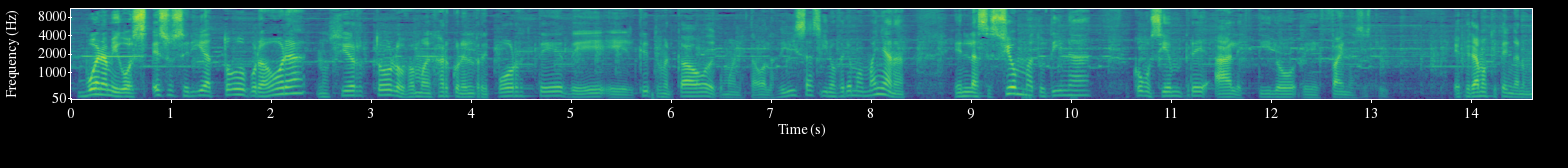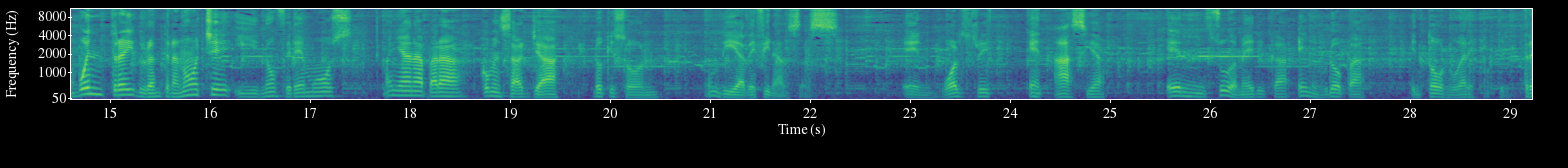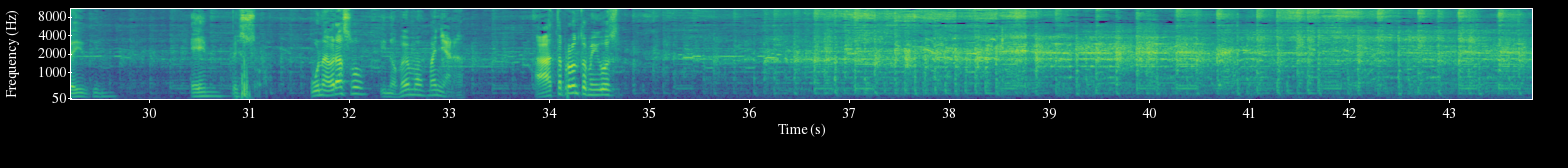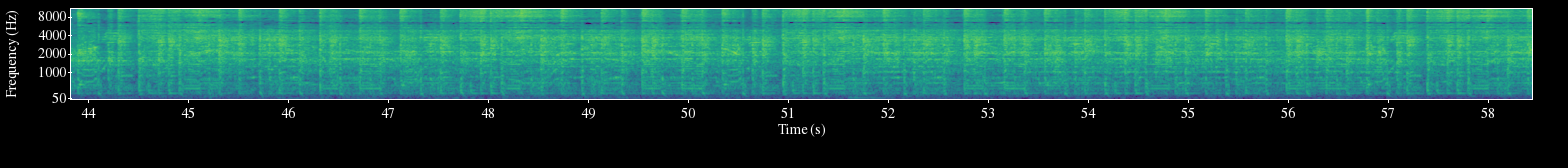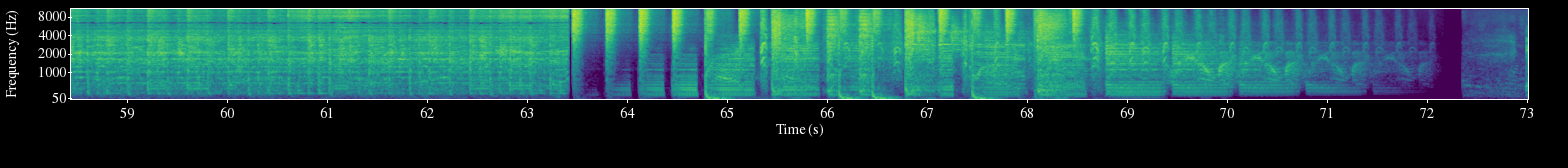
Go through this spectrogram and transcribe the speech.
Bueno amigos, eso sería todo por ahora, ¿no es cierto? Los vamos a dejar con el reporte del criptomercado, de cómo han estado las divisas y nos veremos mañana en la sesión matutina, como siempre, al estilo de Finance Street. Esperamos que tengan un buen trade durante la noche y nos veremos mañana para comenzar ya lo que son un día de finanzas en Wall Street, en Asia, en Sudamérica, en Europa, en todos lugares porque el trading empezó. Un abrazo y nos vemos mañana. Hasta pronto amigos.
